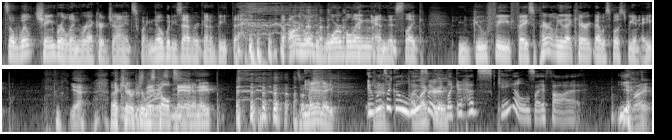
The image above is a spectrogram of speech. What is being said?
it's a Wilt Chamberlain record giant swing. Nobody's ever going to beat that. the Arnold warbling and this like goofy face. Apparently that character that was supposed to be an ape. yeah. That character was called Man Ape. Ape. It's a man ape. It looked Yeah. like a I like lizard, the- like, it had scales. I thought. Yeah. Right,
